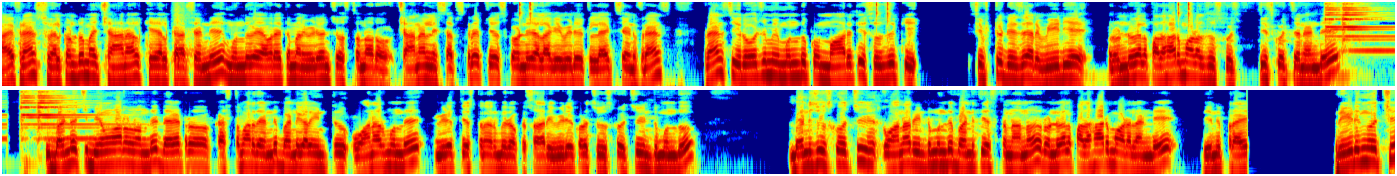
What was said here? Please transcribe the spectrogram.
Hi friends welcome to my channel K L cars అండి. ముందుగా ఎవరైతే మన వీడియోని చూస్తున్నారో ఛానల్ని సబ్స్క్రైబ్ చేసుకోండి అలాగే వీడియోకి లైక్ చేయండి ఫ్రెండ్స్. ఫ్రెండ్స్ ఈ రోజు మీ ముందుకు Maruti Suzuki Swift Dzire video రెండు వేల పదహారు మోడల్ చూసుకో తీసుకొచ్చానండి. ఈ బండి వచ్చి భీమవరంలో ఉంది. డైరెక్టర్ కస్టమర్ అండి. బండి గల ఇంటి ఓనర్ ముందే వీడియో తీస్తున్నారు. మీరు ఒకసారి వీడియో కూడా చూసుకోవచ్చు ఇంటి ముందు. బండి చూసుకోవచ్చు. ఓనర్ ఇంటి ముందే బండి తీస్తున్నాను. రెండు వేల పదహారు మోడల్ అండి. దీని ప్రైస్ రీడింగ్ వచ్చి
